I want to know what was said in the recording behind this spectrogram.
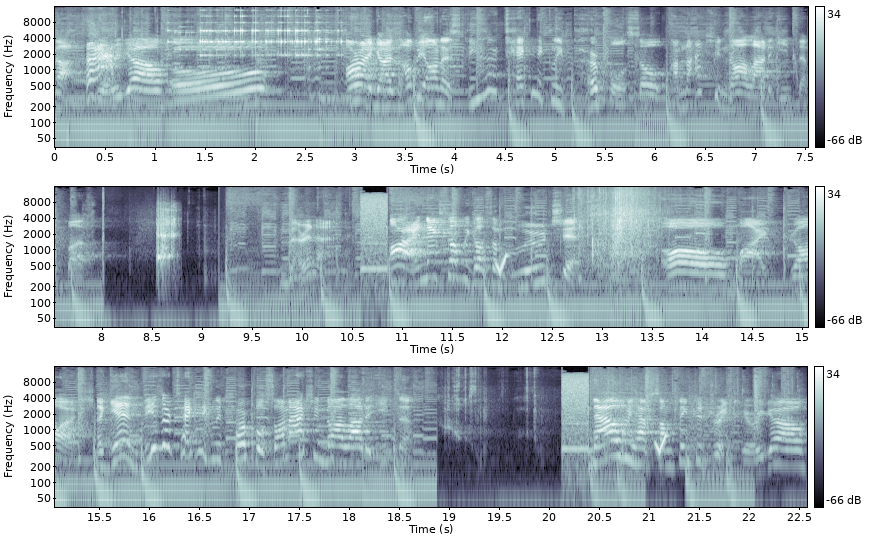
nuts. Here we go. Oh. All right, guys, I'll be honest. These are technically purple, so I'm not actually not allowed to eat them, but very nice. All right, next up, we got some blue chips. Oh my gosh. Again, these are technically purple, so I'm actually not allowed to eat them. Now we have something to drink. Here we go.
